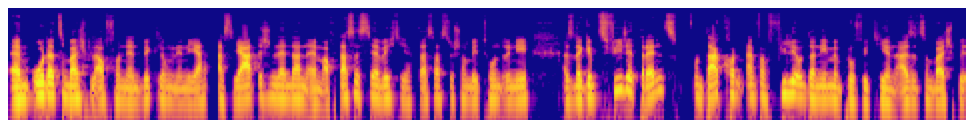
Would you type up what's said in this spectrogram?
Ähm, oder zum Beispiel auch von der Entwicklung in den asiatischen Ländern. Ähm, auch das ist sehr wichtig, auch das hast du schon betont, René. Also da gibt es viele Trends und da konnten einfach viele Unternehmen profitieren. Also zum Beispiel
